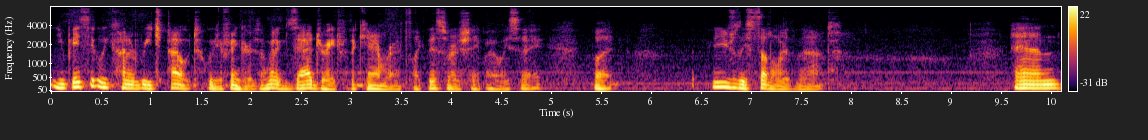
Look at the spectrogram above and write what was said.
you basically kind of reach out with your fingers. I'm going to exaggerate for the camera. It's like this sort of shape, I always say, but usually subtler than that. And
